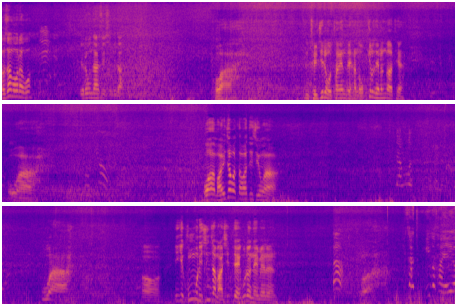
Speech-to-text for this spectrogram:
더 잡아오라고? 여러분도 할 수 있습니다. 와. 좀 들지를 못하겠는데 한 5kg 되는 것 같아요. 와. 와, 많이 잡았다, 맞지, 지웅아? 우와. 어, 이게 국물이 진짜 맛있 대, 우려내면은. 야, 와. 자, 이거 다예요?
